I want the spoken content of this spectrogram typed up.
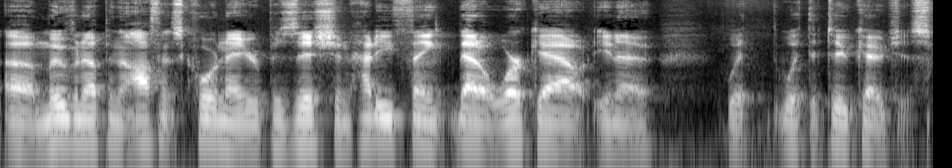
uh, moving up in the offense coordinator position? How do you think that'll work out? You know, with with the two coaches.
